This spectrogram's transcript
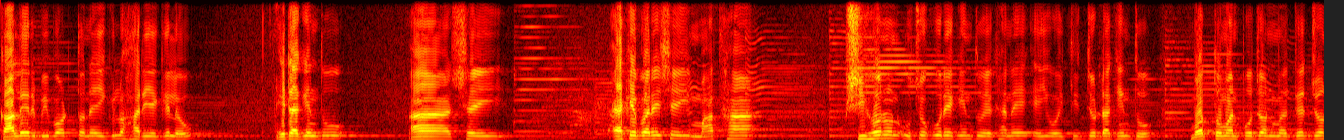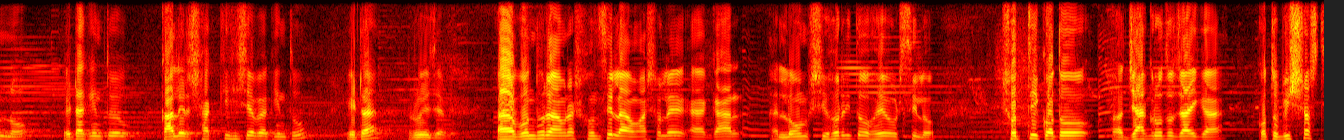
কালের বিবর্তনে এইগুলো হারিয়ে গেলেও এটা কিন্তু সেই একেবারে সেই মাথা শিহরণ উঁচু করে কিন্তু এখানে এই ঐতিহ্যটা কিন্তু বর্তমান প্রজন্মের জন্য এটা কিন্তু কালের সাক্ষী হিসেবে কিন্তু এটা রয়ে যাবে। বন্ধুরা, আমরা শুনছিলাম, আসলে গার লোম শিহরিত হয়ে উঠছিল। সত্যি কত জাগ্রত জায়গা, কত বিশ্বস্ত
